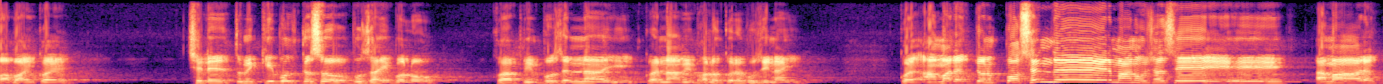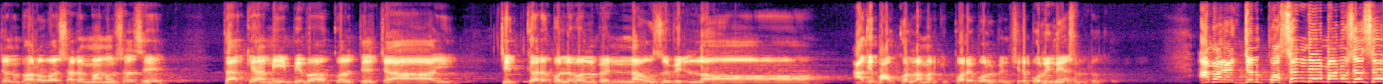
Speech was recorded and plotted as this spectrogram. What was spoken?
বাবাই কয়, ছেলে, তুমি কি বলতেছো? বুঝাই বলো। কয়, আপনি বোঝেন নাই। কয়, না, আমি ভালো করে বুঝি নাই। কয়, আমার একজন পছন্দের মানুষ আছে, আমার একজন ভালোবাসার মানুষ আছে, তাকে আমি বিবাহ করতে চাই চিৎকার বলে বলবেন, নাউজুবিল্লাহ আগে ভাও করলাম আর কি, পরে বলবেন, সেটা বলি নেই আসলে তো। আমার একজন পছন্দের মানুষ আছে,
